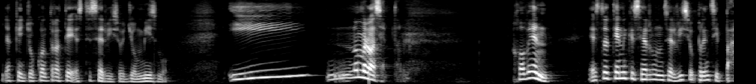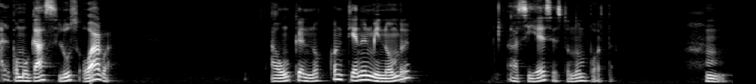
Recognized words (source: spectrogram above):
ya que yo contraté este servicio yo mismo. Y no me lo aceptan. Joven, esto tiene que ser un servicio principal como gas, luz o agua. Aunque no contienen mi nombre, así es, esto no importa. Hmm.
